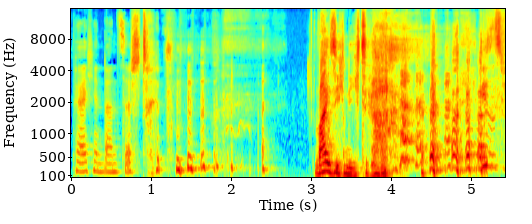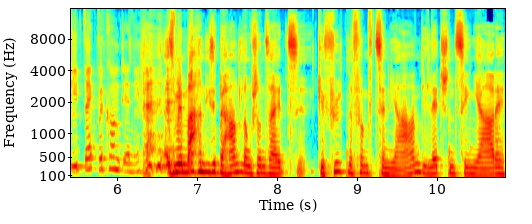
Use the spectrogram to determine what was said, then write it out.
Pärchen dann zerstritten? Weiß ich nicht. Dieses Feedback bekommt ihr nicht. Also wir machen diese Behandlung schon seit gefühlten 15 Jahren. Die letzten 10 Jahre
